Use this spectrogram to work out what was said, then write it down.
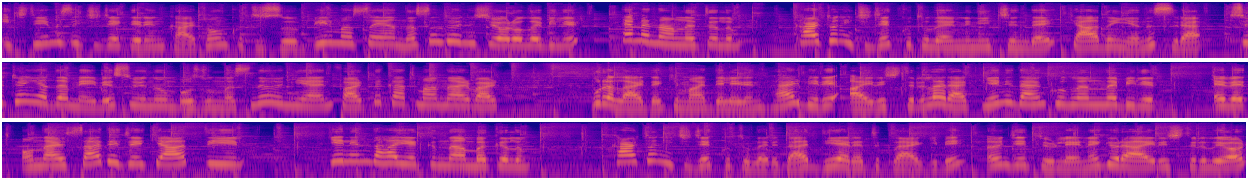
içtiğimiz içeceklerin karton kutusu bir masaya nasıl dönüşüyor olabilir? Hemen anlatalım. Karton içecek kutularının içinde kağıdın yanı sıra sütün ya da meyve suyunun bozulmasını önleyen farklı katmanlar var. Buralardaki maddelerin her biri ayrıştırılarak yeniden kullanılabilir. Evet, onlar sadece kağıt değil. Gelin daha yakından bakalım. Karton içecek kutuları da diğer atıklar gibi önce türlerine göre ayrıştırılıyor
